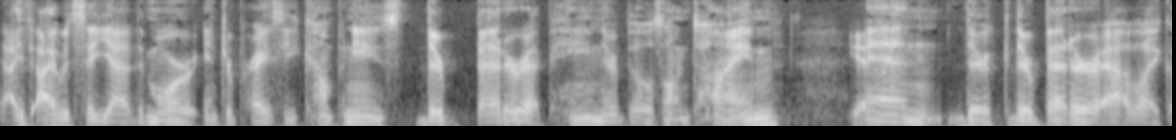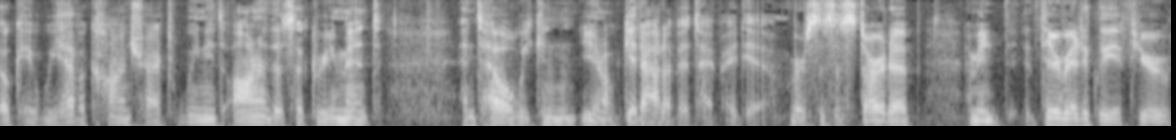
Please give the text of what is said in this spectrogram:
I, I would say yeah, the more enterprisey companies they're better at paying their bills on time. Yeah. And they're they're better at like okay we have a contract we need to honor this agreement until we can you know get out of it type idea versus a startup. I mean theoretically if you're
